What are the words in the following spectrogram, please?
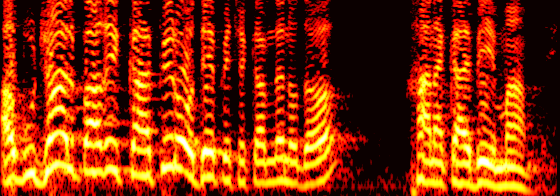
ابوجهل په هغې کافر و دی پې چې کم دی نو د خانه کعبې امام دی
